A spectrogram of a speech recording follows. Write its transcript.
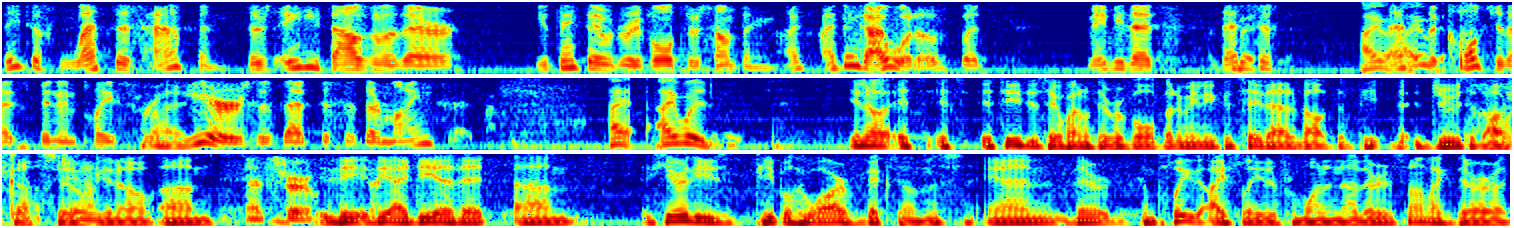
they just let this happen. There's eighty thousand of there. You'd think they would revolt or something. I I think I would have, but maybe that's that's But just I, that's I, the culture that's been in place for Right. years. Is that this is their mindset? I, I would, you know, it's it's it's easy to say why don't they revolt, but I mean, you could say that about the, pe- the Jews at Auschwitz Holocaust, too. yeah. You know, um, That's true. the the idea that um, here are these people who are victims and they're completely isolated from one another. It's not like they're a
